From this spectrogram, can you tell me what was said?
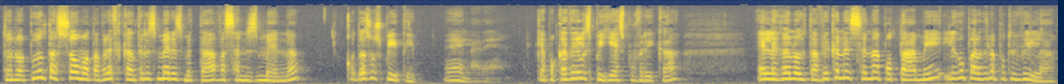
των οποίων τα σώματα βρέθηκαν τρεις μέρες μετά βασανισμένα κοντά στο σπίτι. Έλα, ρε. Και από κάτι άλλες πηγές που βρήκα, έλεγαν ότι τα βρήκανε σε ένα ποτάμι λίγο παραδείγμα από τη βίλα.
